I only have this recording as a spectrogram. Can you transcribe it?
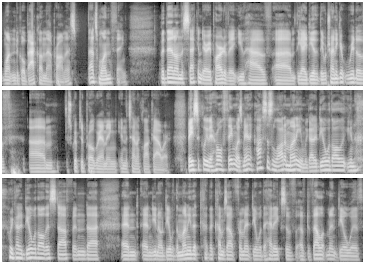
wanting to go back on that promise. That's one thing. But then on the secondary part of it, you have um, the idea that they were trying to get rid of um, scripted programming in the 10 o'clock hour. Basically, their whole thing was, man, it costs us a lot of money, and we got to deal with all, you know, we got to deal with all this stuff, and uh, and and you know, deal with the money that that comes out from it, deal with the headaches of, of development, deal with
